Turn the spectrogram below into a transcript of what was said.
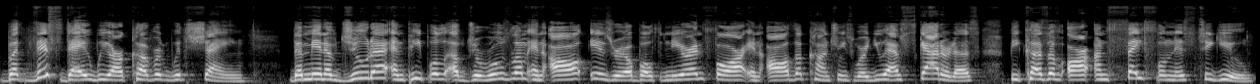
but this day we are covered with shame the men of Judah and people of Jerusalem and all Israel, both near and far, in all the countries where you have scattered us because of our unfaithfulness to you.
